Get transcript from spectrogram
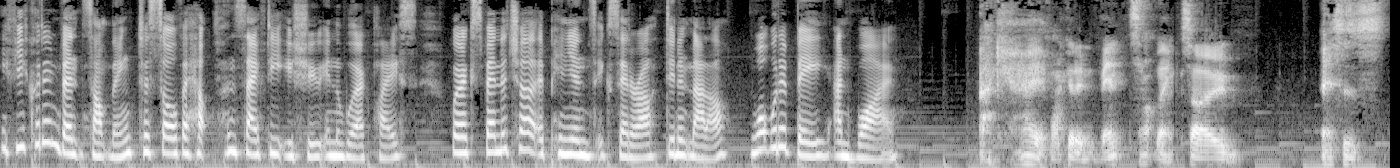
if you could invent something to solve a health and safety issue in the workplace where expenditure, opinions, etc. didn't matter, what would it be and why? Okay, if I could invent something. So, this is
